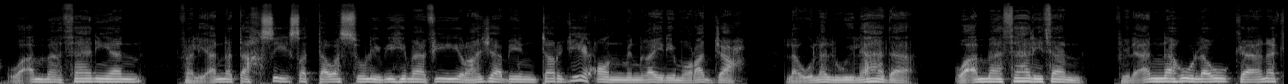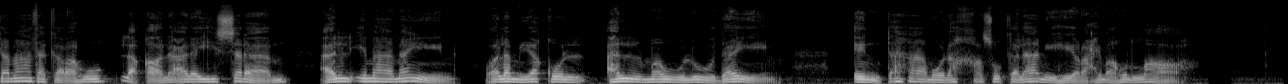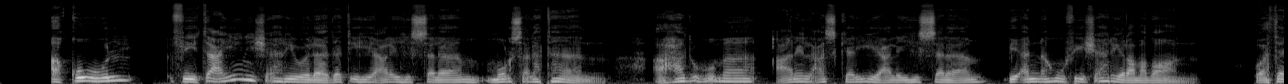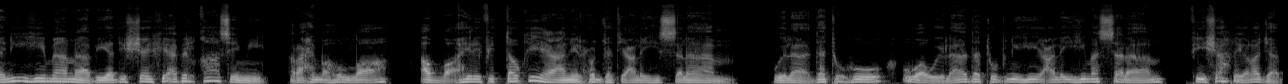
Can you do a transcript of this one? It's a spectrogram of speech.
وأما ثانيا فلأن تخصيص التوسل بهما في رجب ترجيح من غير مرجح لولا الولادة. وأما ثالثا فلأنه لو كان كما ذكره لقال عليه السلام الإمامين ولم يقل المولودين. انتهى ملخص كلامه رحمه الله. أقول في تعيين شهر ولادته عليه السلام مرسلتان. أحدهما عن العسكري عليه السلام بأنه في شهر رمضان وثانيهما ما بيد الشيخ أبي القاسم رحمه الله الظاهر في التوقيع عن الحجة عليه السلام. ولادته وولادة ابنه عليهما السلام في شهر رجب.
